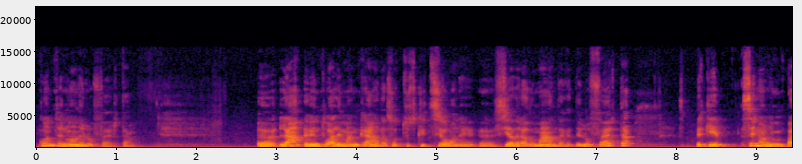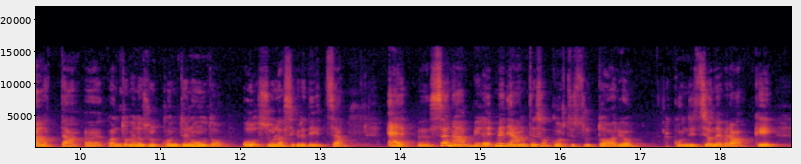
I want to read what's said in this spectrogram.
contenuta nell'offerta. Eh, la eventuale mancata sottoscrizione eh, sia della domanda che dell'offerta perché se non impatta eh, quantomeno sul contenuto o sulla segretezza è eh, sanabile mediante soccorso istruttorio a condizione però che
